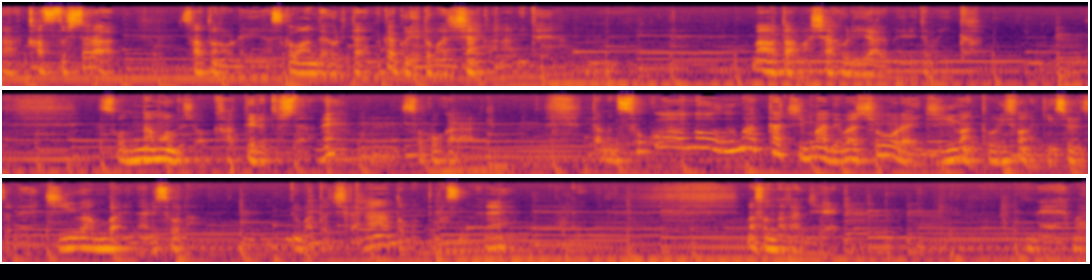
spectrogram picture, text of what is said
まあ、勝つとしたら佐藤のレイナスかワンダフルタイムかグレートマジシャンかなみたいな、うん、まああとはまあシャフリヤールも入れてもいいか。そんなもんでしょう。勝ってるとしたらね、うん、そこから。多分そこの馬たちまでは将来 G1 取りそうな気するんですよね。G1 馬になりそうな馬たちかなと思ってますんでね、はい。まあ、そんな感じで。ねま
